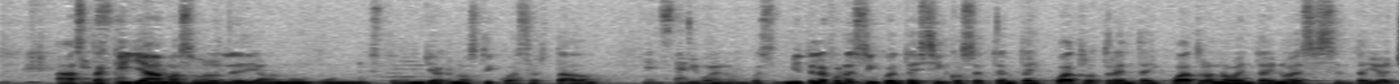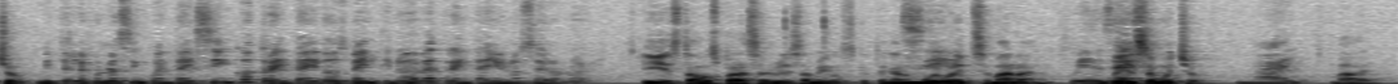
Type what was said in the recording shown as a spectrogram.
hasta que ya más o menos le dieron un, este, un diagnóstico acertado. Y bueno, pues mi teléfono es 55 74 34 99 68. Mi teléfono es 55 32 29 31 09. Y estamos para servirles amigos, que tengan muy bonita semana. Cuídense. Cuídense mucho. Bye. Bye.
